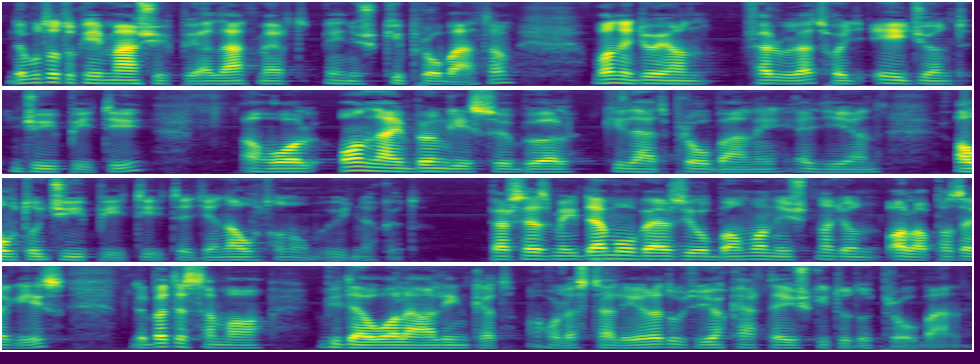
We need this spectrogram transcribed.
De mutatok egy másik példát, mert én is kipróbáltam. Van egy olyan felület, hogy Agent GPT, ahol online böngészőből ki lehet próbálni egy ilyen AutoGPT-t, egy ilyen autonóm ügynököt. Persze ez még demo verzióban van, és nagyon alap az egész, de beteszem a videó alá a linket, ahol ezt eléred, úgyhogy akár te is ki tudod próbálni.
